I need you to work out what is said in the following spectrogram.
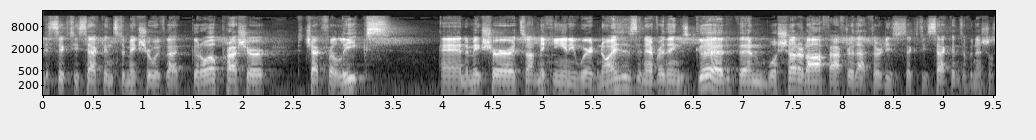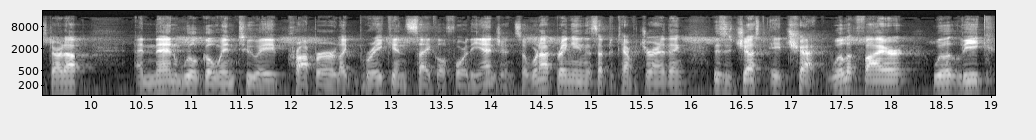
to 60 seconds to make sure we've got good oil pressure, to check for leaks, and to make sure it's not making any weird noises and everything's good, then we'll shut it off after that 30 to 60 seconds of initial startup and then we'll go into a proper like break-in cycle for the engine. So we're not bringing this up to temperature or anything. This is just a check. Will it fire? Will it leak?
